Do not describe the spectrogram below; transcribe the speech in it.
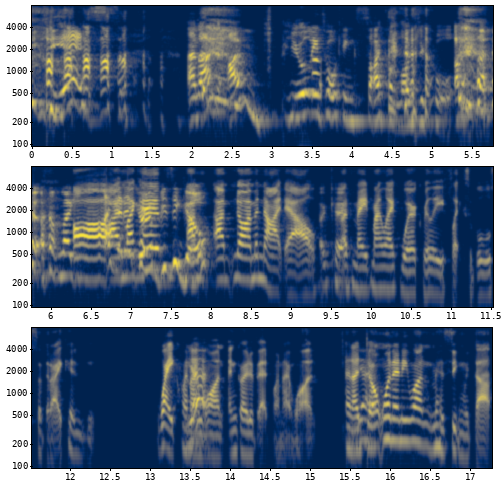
yes. And I'm, I'm purely talking psychological. I'm like, Uh, I I'm like a, a busy girl. I'm, I'm- no, I'm a night owl. Okay. I've made my like work really flexible so that I can wake when Yeah. I want and go to bed when I want. And I don't want anyone messing with that.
